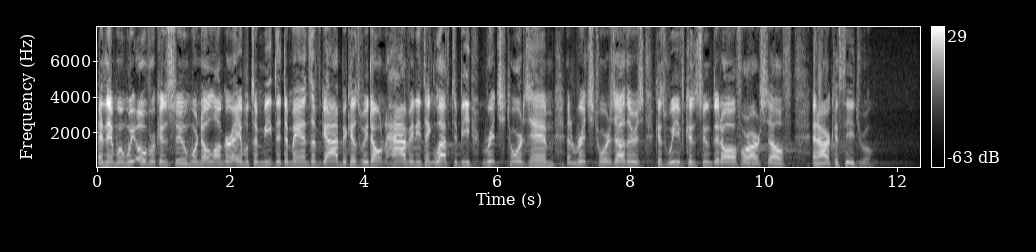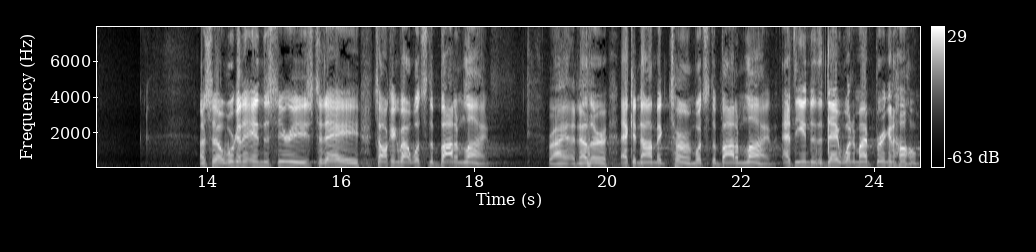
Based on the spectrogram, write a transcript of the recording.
And then when we overconsume, we're no longer able to meet the demands of God because we don't have anything left to be rich towards Him and rich towards others because we've consumed it all for ourselves and our cathedral. And so we're going to end the series today talking about what's the bottom line, right? Another economic term. What's the bottom line? At the end of the day, what am I bringing home?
